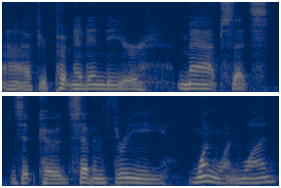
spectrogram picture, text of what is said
Uh, if you're putting it into your maps, that's zip code 73111.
